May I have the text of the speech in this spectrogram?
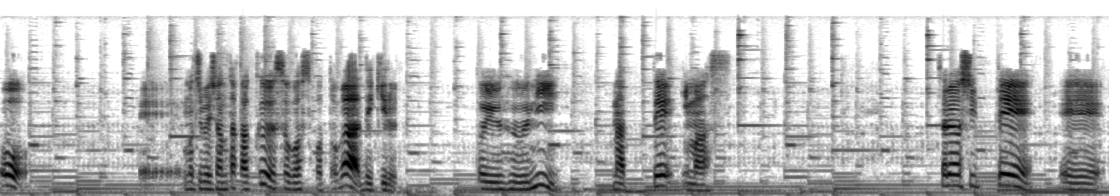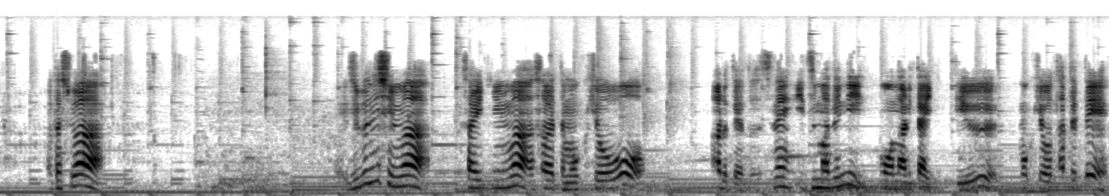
を、えー、モチベーション高く過ごすことができるというふうになっています。それを知って、えー、私は自分自身は最近はそうやって目標をある程度ですね、いつまでにこうなりたいっていう目標を立てて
